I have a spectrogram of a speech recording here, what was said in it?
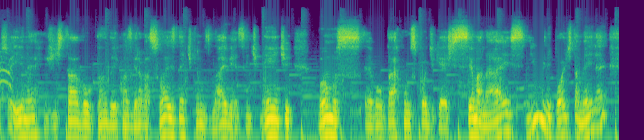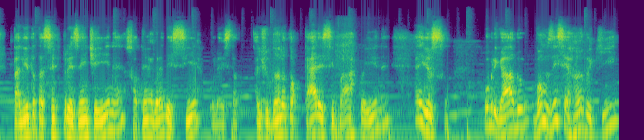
Isso aí, né? A gente está voltando aí com as gravações, né? Tivemos live recentemente, vamos é, voltar com os podcasts semanais e o Minipod também, né? Talita está sempre presente aí, né? Só tenho a agradecer por ela estar ajudando a tocar esse barco aí, né? É isso. Obrigado. Vamos encerrando aqui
